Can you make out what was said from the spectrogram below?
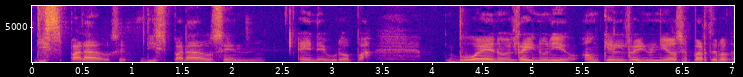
disparados, ¿eh? disparados en, en Europa. Bueno, el Reino Unido, aunque el Reino Unido hace parte del Banco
